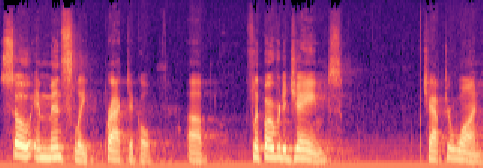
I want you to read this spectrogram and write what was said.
so immensely practical. Uh, flip over to James chapter 1.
